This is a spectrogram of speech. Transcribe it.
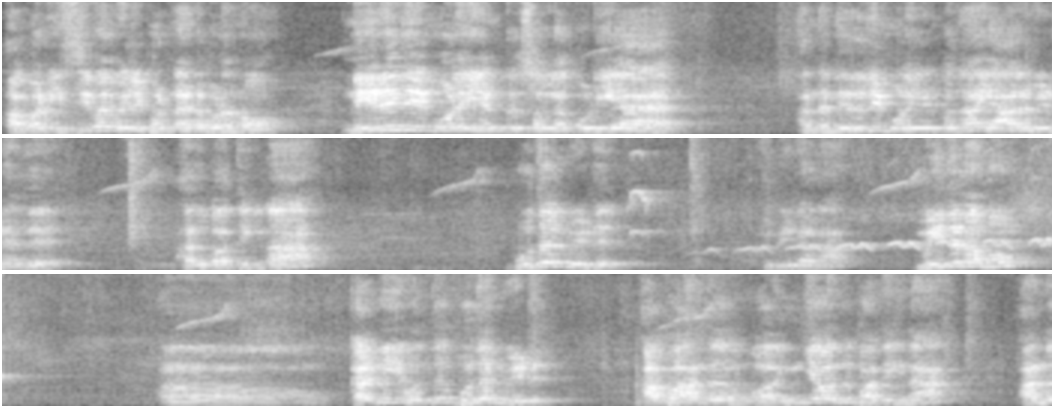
அப்ப நீ சிவன் வெளிப்பட்டா என்ன பண்ணணும்? நிருதி மூலை என்று சொல்லக்கூடிய அந்த நிருதி மூலை என்பதுதான் யாரு வீடு அது? அது பாத்தீங்கன்னா புதன் வீடு. எப்படின்னா மிதுனமும் கனி வந்து புதன் வீடு. அப்போ அந்த இங்கே வந்து பார்த்தீங்கன்னா அந்த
